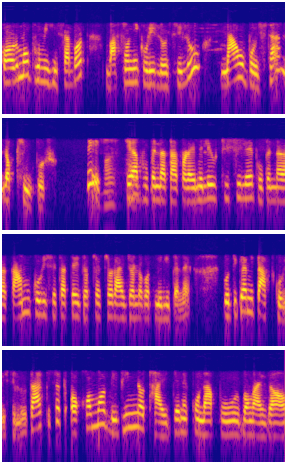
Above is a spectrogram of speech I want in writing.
কৰ্মভূমি হিচাপত বাছনি কৰি লৈছিলো নাও বৈশা লখিমপুৰ। দেই সেয়া ভূপেন দা তাৰ পৰা এম এল এ উঠিছিলে। ভূপেন দা কাম কৰিছে তাতে যথেষ্ট ৰাইজৰ লগত মিলি পেলাই। গতিকে আমি তাত কৰিছিলো। তাৰপিছত অসমৰ বিভিন্ন ঠাইত যেনে সোণাপুৰ বঙাইগাঁও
